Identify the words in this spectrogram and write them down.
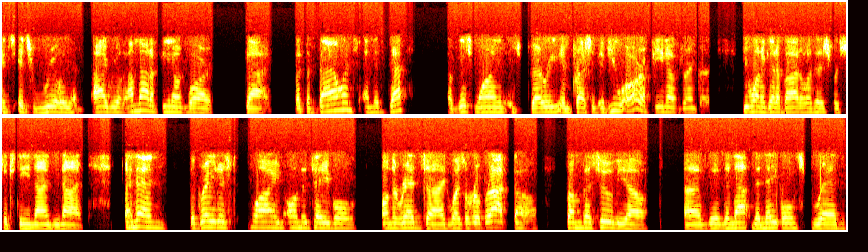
it's it's really a, I really I'm not a Pinot Noir guy, but the balance and the depth of this wine is very impressive. If you are a Pinot drinker, you want to get a bottle of this for sixteen ninety nine. And then the greatest wine on the table on the red side was a Robrato from Vesuvio, uh, the, the, the Naples red,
